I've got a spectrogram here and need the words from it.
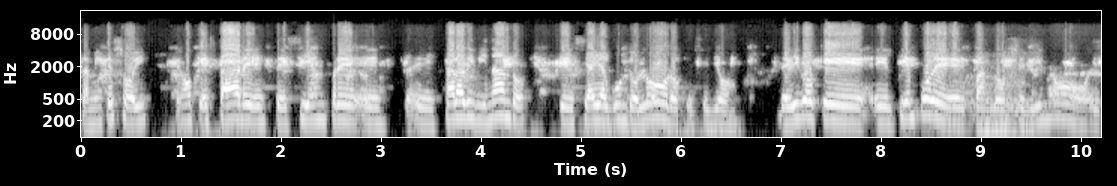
también que soy, tengo que estar este, siempre, este, estar adivinando que si hay algún dolor o qué sé yo. Le digo que el tiempo de cuando se vino el,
